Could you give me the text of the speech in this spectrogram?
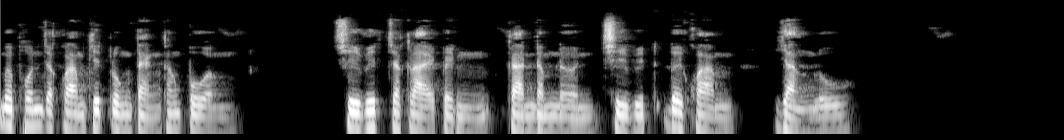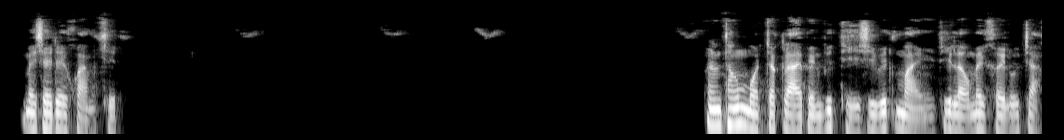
เมื่อพ้นจากความคิดปรุงแต่งทั้งปวง ชีวิตจะกลายเป็นการดำเนินชีวิตด้วยความอย่างรู้ ไม่ใช่ด้วยความคิด มันทั้งหมดจะกลายเป็นวิถีชีวิตใหม่ที่เราไม่เคยรู้จัก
